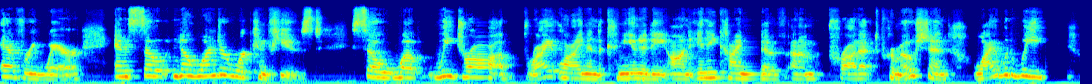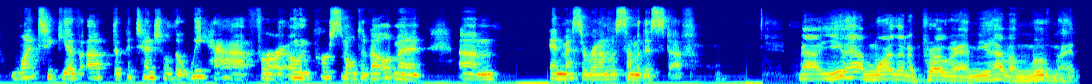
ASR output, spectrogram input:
everywhere. And so no wonder we're confused. So, what we draw a bright line in the community on any kind of um, product promotion. Why would we want to give up the potential that we have for our own personal development um, and mess around with some of this stuff? Now, you have more than a program, you have a movement.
